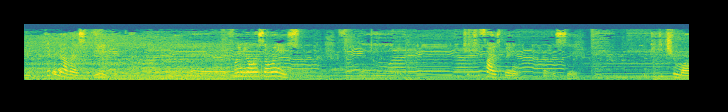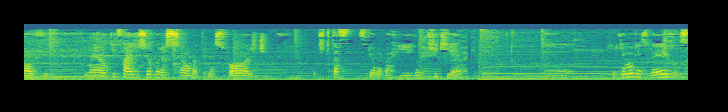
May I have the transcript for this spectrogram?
de querer gravar esse vídeo é, foi em relação a isso. É, o que, que, faz bem para você? O que, que, te move? Né? O que faz o seu coração bater mais forte? O que, que tá frio na barriga? O que, que é? é? Porque muitas vezes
